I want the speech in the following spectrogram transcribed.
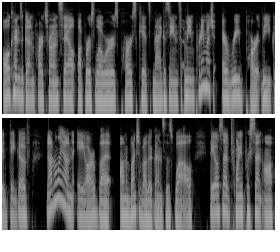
All kinds of gun parts are on sale uppers, lowers, parts kits, magazines. I mean, pretty much every part that you can think of, not only on AR, but on a bunch of other guns as well. They also have 20% off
